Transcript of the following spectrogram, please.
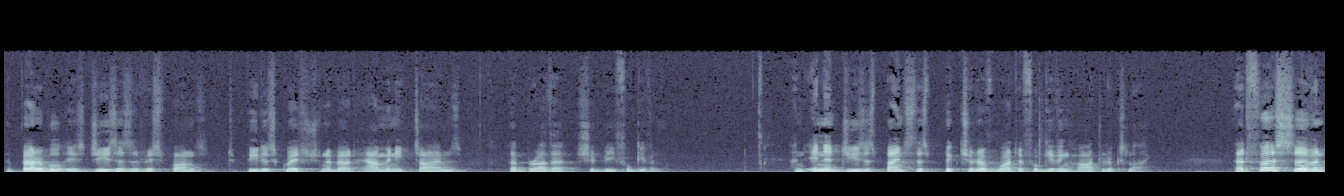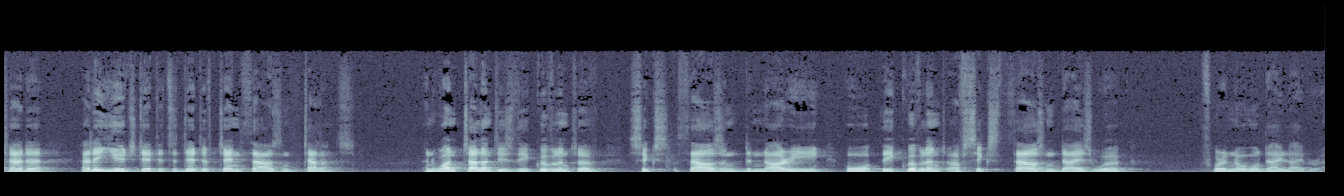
The parable is Jesus' response to Peter's question about how many times a brother should be forgiven. And in it, Jesus paints this picture of what a forgiving heart looks like. That first servant had a, had a huge debt. It's a debt of 10,000 talents. And one talent is the equivalent of 6,000 denarii, or the equivalent of 6,000 days' work for a normal day laborer.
